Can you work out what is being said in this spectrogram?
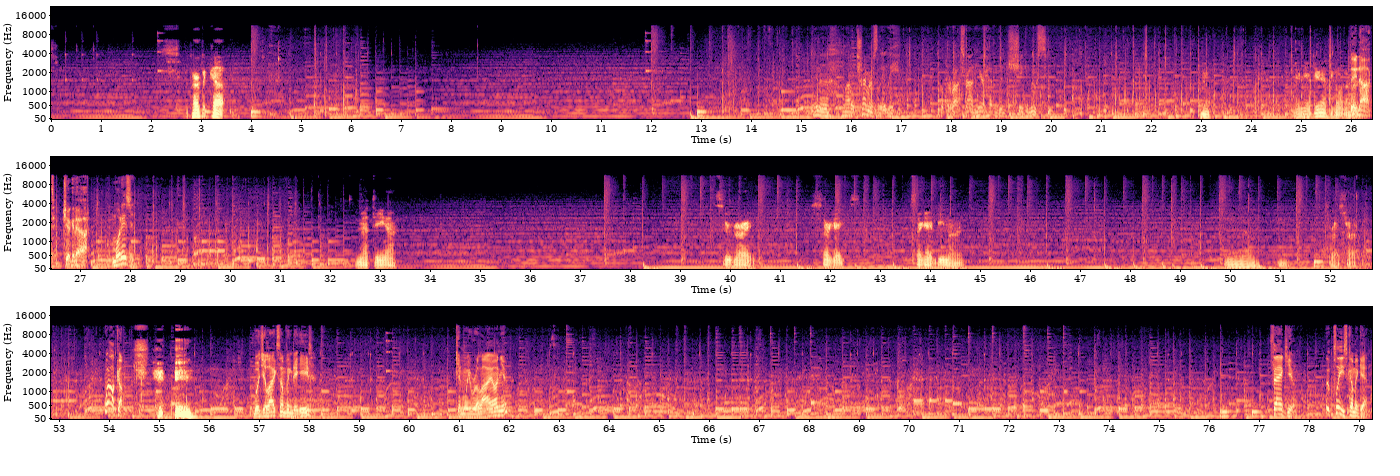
The perfect cup. A lot of tremors lately. Hope the rocks around here haven't been shaken loose. Maybe I do have to go on. They knocked. Check it out. What is it? I'm at the uh, Stargate, Stargate, Stargate B you like something to eat? Can we rely on you? Thank you. Please come again.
